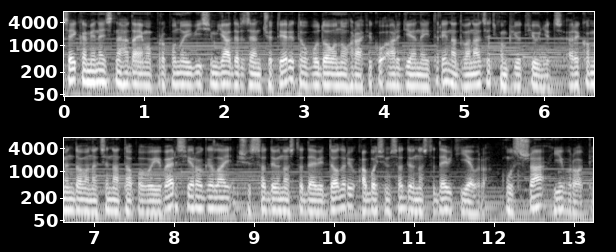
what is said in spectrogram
Цей камінець, нагадаємо, пропонує 8 ядер Zen 4 та вбудовану графіку RDNA 3 на 12 Compute Units. Рекомендована ціна топової версії ROG Ally 699 доларів або 799 євро у США Європі.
